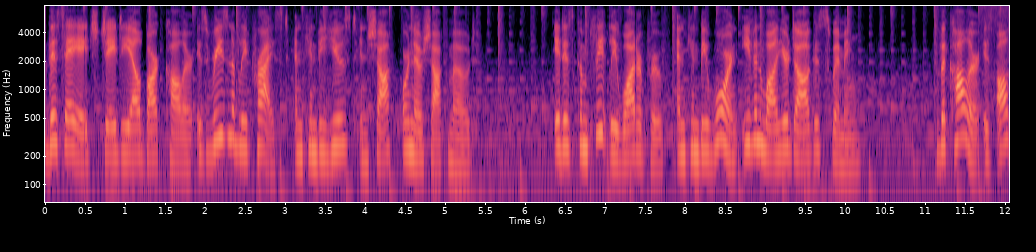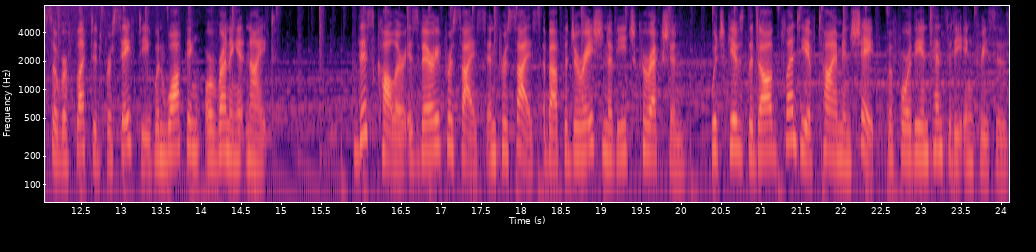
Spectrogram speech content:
This AHJDL bark collar is reasonably priced and can be used in shock or no-shock mode. It is completely waterproof and can be worn even while your dog is swimming. The collar is also reflected for safety when walking or running at night. This collar is very precise and precise about the duration of each correction, which gives the dog plenty of time in shape before the intensity increases.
